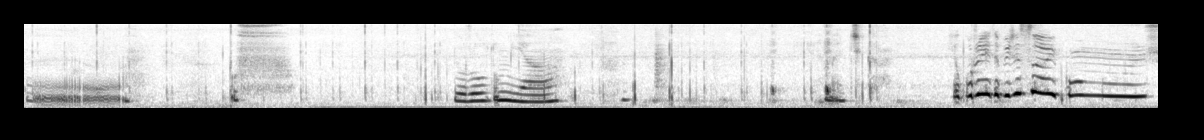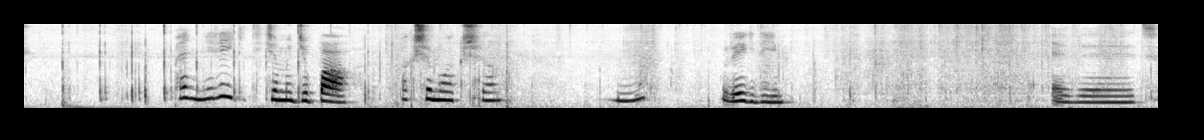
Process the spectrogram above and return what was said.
Hmm. Uf. Yoruldum ya. Hemen çıkalım. Ya buraya da biri sahip olmuş. Ben nereye gideceğim acaba? Akşam akşam. Buraya gideyim. Evet.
